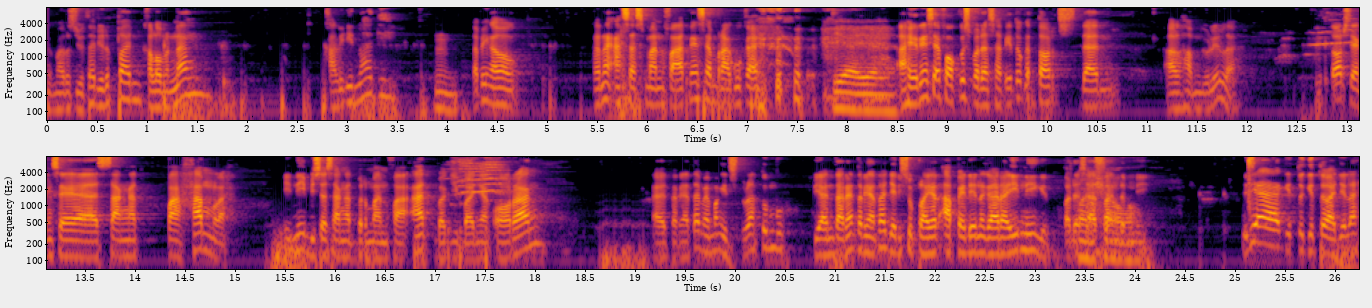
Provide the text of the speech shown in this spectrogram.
500 juta di depan. Kalau menang kaliin lagi. Hmm. Tapi nggak mau. Karena asas manfaatnya saya meragukan. Iya iya. iya. Akhirnya saya fokus pada saat itu ke Torch dan alhamdulillah di Torch yang saya sangat paham lah. Ini bisa sangat bermanfaat bagi banyak orang. Eh, ternyata memang itulah tumbuh. Di antaranya ternyata jadi supplier APD negara ini gitu pada saat Masya Allah. pandemi. Jadi ya gitu-gitu aja lah.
